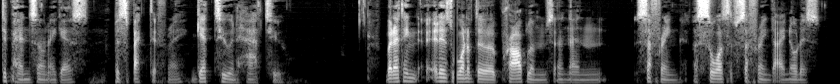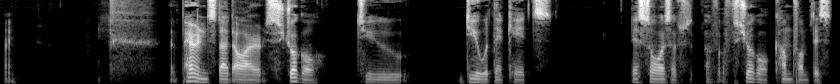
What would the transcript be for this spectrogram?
depends on I guess perspective, right? Get to and have to. But I think it is one of the problems and, and suffering, a source of suffering that I notice. Right? Parents that are struggle to deal with their kids, their source of, of, of struggle come from this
